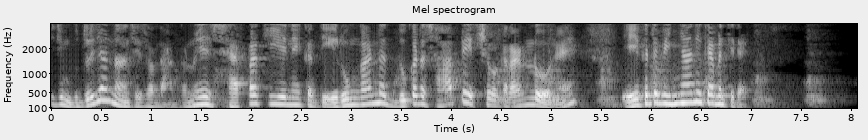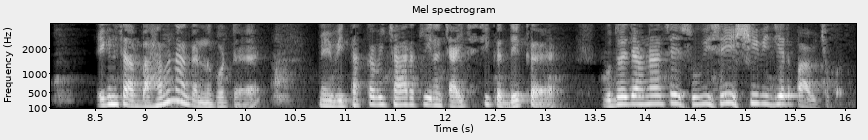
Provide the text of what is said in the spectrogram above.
ඉතින් බුදුරජාණන් වහන්සේ සඳහන් කරනවා මේ සැප කියන එක තේරුම් ගන්න දුකට සාපේක්ෂව කරන්න ඕනේ. ඒකට විඥානය කැමති නැහැ. ඒක නිසා භාවනා කරනකොට මේ විතක්ක ਵਿਚාර කියන චෛතසික දෙක බුදුරජාණන් වහන්සේ සුවිශේෂී විදියට පාවිච්චි කරනවා.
